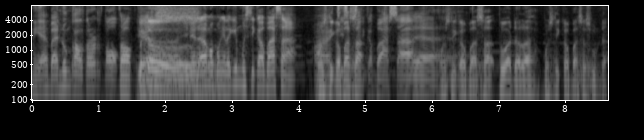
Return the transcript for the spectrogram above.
ini ya, Bandung Culture Talk. Talk. Yes. Betul. Ini adalah ngomongin lagi Mustika Basa. Mustika Basa. Mustika Basa. Ya. Mustika Basa tuh adalah mustika bahasa Sunda.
